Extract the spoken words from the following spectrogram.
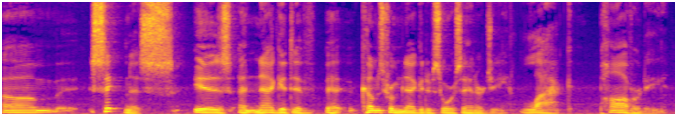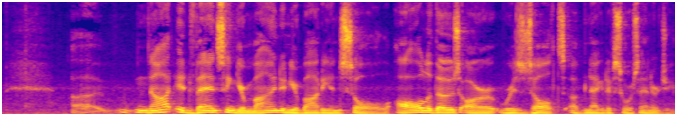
um, sickness is a negative. Uh, comes from negative source energy. Lack, poverty, uh, not advancing your mind and your body and soul. All of those are results of negative source energy.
